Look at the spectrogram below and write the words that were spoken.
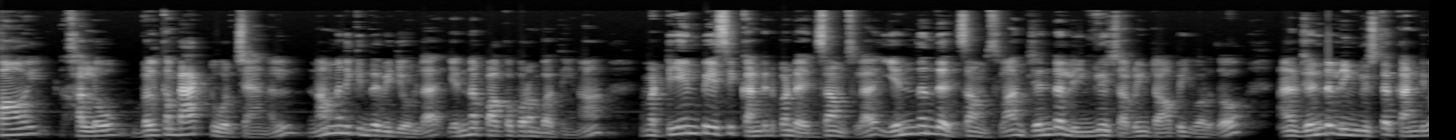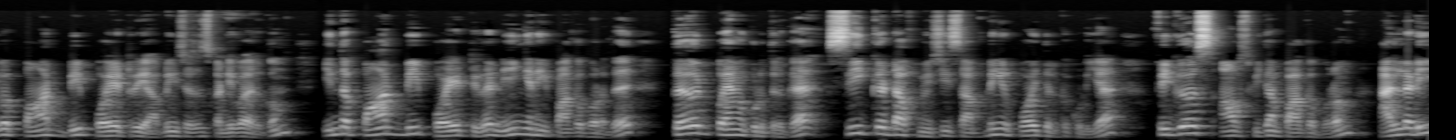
Hi hello welcome back to ஒரு சேனல் நம்ம இன்னைக்கு இந்த வீடியோவில் என்ன பார்க்க போகிறோம் பார்த்தீங்கன்னா நம்ம டிஎன்பிஎஸ்சி கண்டக்ட் பண்ணுற எக்ஸாம்ஸில் எந்தெந்த எக்ஸாம்ஸ்லாம் ஜென்ரல் இங்கிலீஷ் அப்படின்னு டாபிக் வருதோ அந்த ஜென்ரல் இங்கிலீஷில் கண்டிப்பாக பார்ட் பி பொயட்ரி அப்படின்னு செஷன்ஸ் கண்டிப்பாக இருக்கும். இந்த பார்ட் பி பொயட்ரியில் நீங்கள் இன்னைக்கு பார்க்க போகிறது தேர்ட் போயமை கொடுத்துருக்க சீக்ரெட் ஆஃப் மியூசிஸ் அப்படிங்கிற போயத்தில் இருக்கக்கூடிய ஃபிகர்ஸ் ஆஃப் ஸ்பீச் தான் பார்க்க போகிறோம் ஆல்ரெடி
